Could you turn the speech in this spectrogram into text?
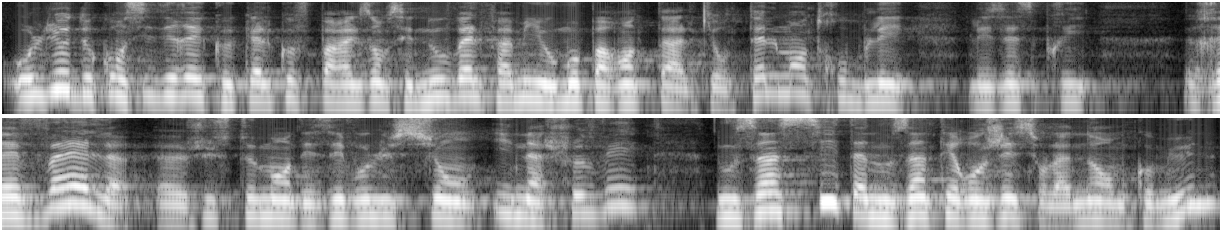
au lieu de considérer que, par exemple, ces nouvelles familles homoparentales qui ont tellement troublé les esprits révèlent euh, justement des évolutions inachevées, nous incitent à nous interroger sur la norme commune,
